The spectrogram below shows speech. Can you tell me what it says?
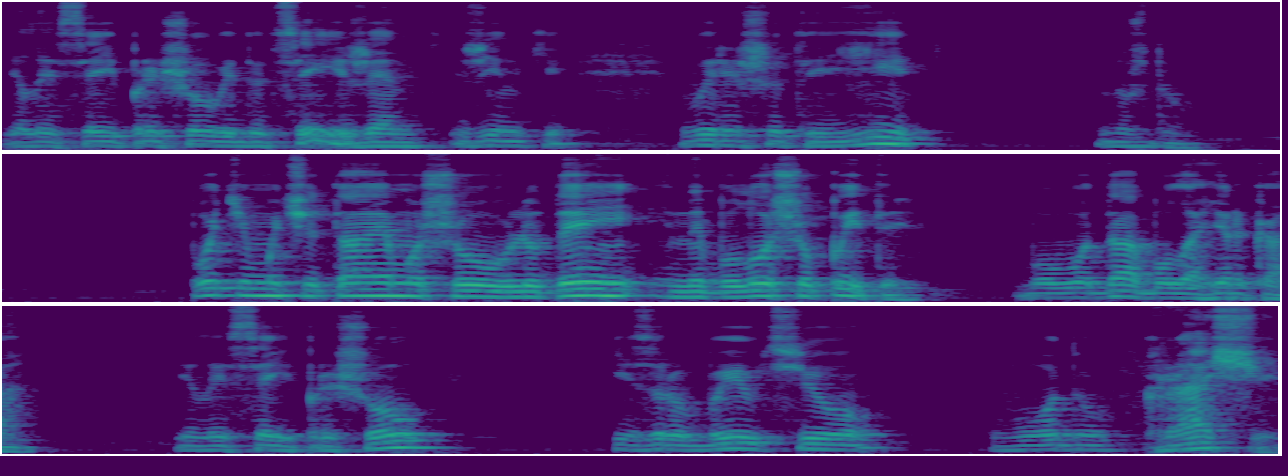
Єлисей прийшов і до цієї жінки вирішити її нужду. Потім ми читаємо, що в людей не було що пити, бо вода була гірка. Єлисей прийшов і зробив цю воду кращою.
